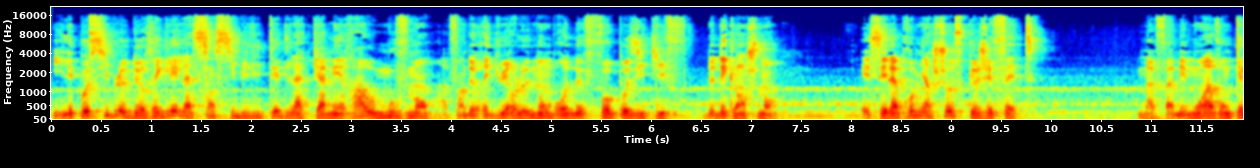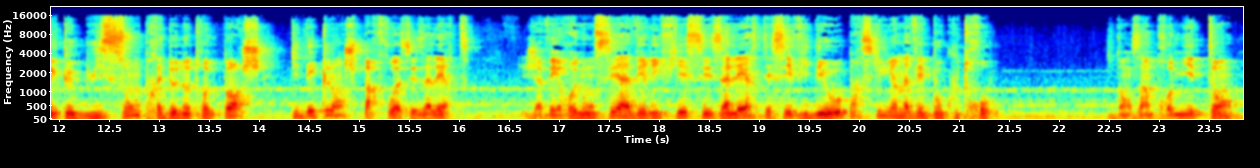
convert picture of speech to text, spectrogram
Il est possible de régler la sensibilité de la caméra au mouvement afin de réduire le nombre de faux positifs, de déclenchement. Et c'est la première chose que j'ai faite. Ma femme et moi avons quelques buissons près de notre Porsche qui déclenchent parfois ces alertes. J'avais renoncé à vérifier ces alertes et ces vidéos parce qu'il y en avait beaucoup trop. Dans un premier temps,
